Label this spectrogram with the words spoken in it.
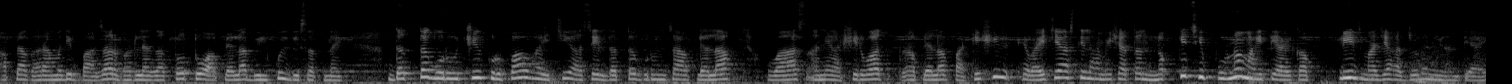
आपल्या घरामध्ये बाजार भरला जातो तो आपल्याला बिलकुल दिसत नाही. दत्तगुरूची कृपा व्हायची असेल दत्तगुरूंचा आपल्याला वास आणि आशीर्वाद आपल्याला पाठीशी ठेवायचे असतील हमेशा तर नक्कीच ही पूर्ण माहिती आहे का? प्लीज माझ्या हात जोडून विनंती आहे.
